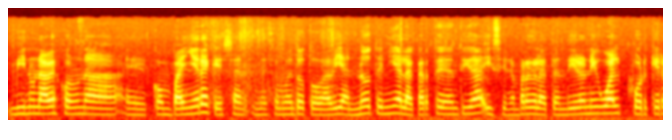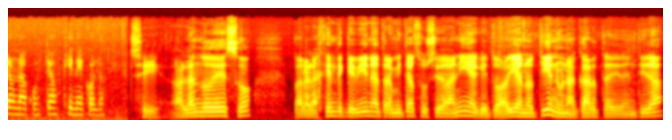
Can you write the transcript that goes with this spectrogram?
vine una vez con una eh, compañera que ella en ese momento todavía no tenía la carta de identidad y sin embargo la atendieron igual porque era una cuestión ginecológica. Sí, hablando de eso, para la gente que viene a tramitar su ciudadanía, que todavía no tiene una carta de identidad,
